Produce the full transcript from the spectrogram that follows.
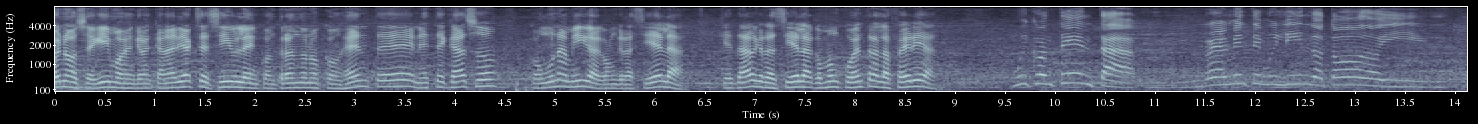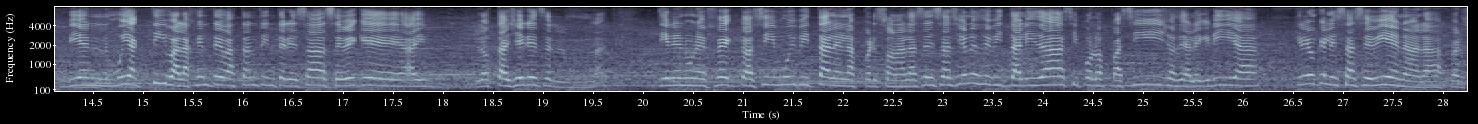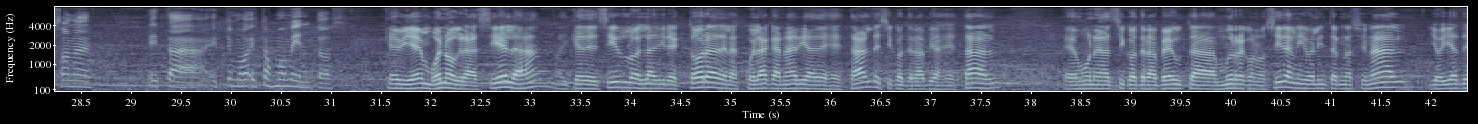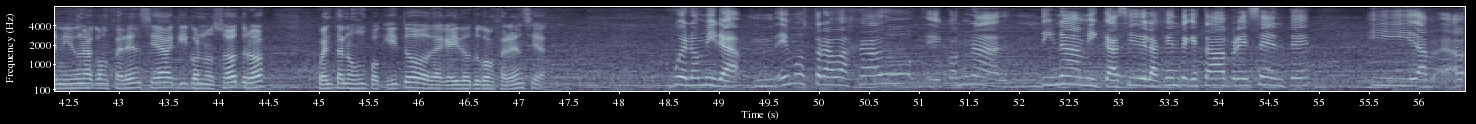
Bueno, seguimos en Gran Canaria Accesible, encontrándonos con gente, en este caso con una amiga, con Graciela. ¿Qué tal Graciela? ¿Cómo encuentras la feria? Muy contenta, realmente muy lindo todo y bien, muy activa, la gente bastante interesada, se ve que hay los talleres tienen un efecto así muy vital en las personas, las sensaciones de vitalidad así por los pasillos, de alegría, creo que les hace bien a las personas este estos momentos. Qué bien, bueno, Graciela, hay que decirlo, es la directora de la Escuela Canaria de Gestal, de Psicoterapia Gestal. Es una psicoterapeuta muy reconocida a nivel internacional y hoy ha tenido una conferencia aquí con nosotros. Cuéntanos un poquito de qué ha ido tu conferencia. Bueno, mira, mm, hemos trabajado eh, con una dinámica así de la gente que estaba presente y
